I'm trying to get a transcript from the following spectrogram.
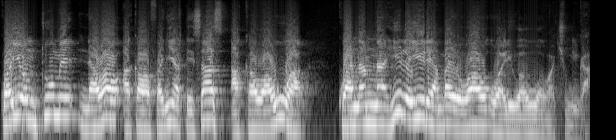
Kwa hiyo Mtume na wao akawafanyia kisas, akawaua kwa namna ile ile ambayo wao waliwaua wachunga,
